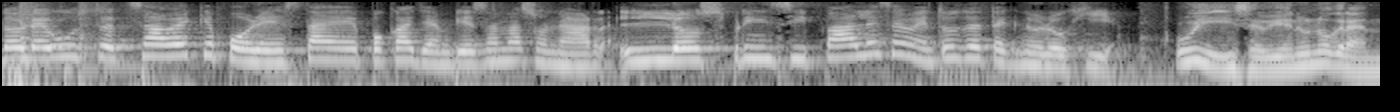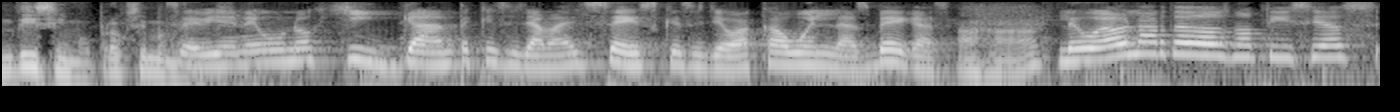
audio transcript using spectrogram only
W, usted sabe que por esta época ya empiezan a sonar los principales eventos de tecnología. Uy, y se viene uno grandísimo próximamente. Se viene uno gigante que se llama el CES, que se lleva a cabo en Las Vegas. Ajá. Le voy a hablar de dos noticias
